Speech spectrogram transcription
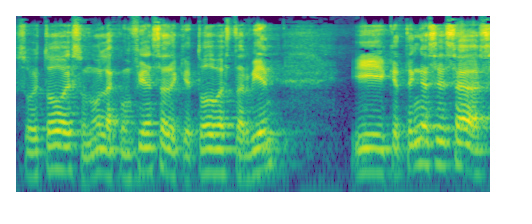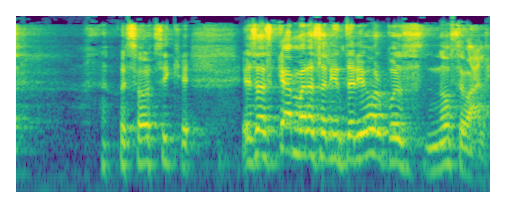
sobre todo eso, ¿no? La confianza de que todo va a estar bien y que tengas esas, pues ahora sí que esas cámaras al interior, pues no se vale.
